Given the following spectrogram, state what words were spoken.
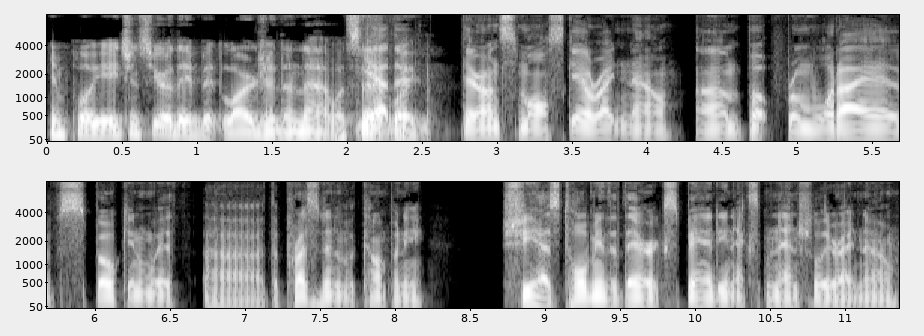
employee agency or are they a bit larger than that what's that yeah, they're like they're on small scale right now. Um, but from what I have spoken with uh, the president of the company, she has told me that they are expanding exponentially right now,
